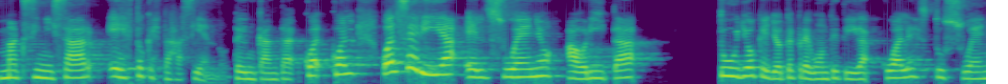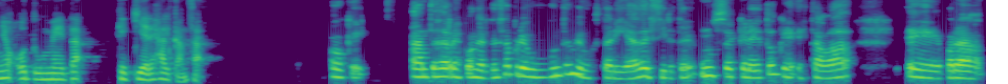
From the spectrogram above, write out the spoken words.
maximizar esto que estás haciendo? ¿Te encanta? ¿Cuál, cuál, cuál sería el sueño ahorita tuyo que yo te pregunte y te diga, ¿cuál es tu sueño o tu meta que quieres alcanzar? Ok, antes de responderte esa pregunta, me gustaría decirte un secreto que estaba eh, para,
